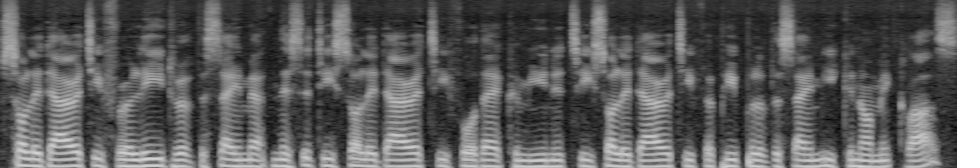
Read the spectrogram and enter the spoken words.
solidarity for a leader of the same ethnicity, solidarity for their community, solidarity for people of the same economic class.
